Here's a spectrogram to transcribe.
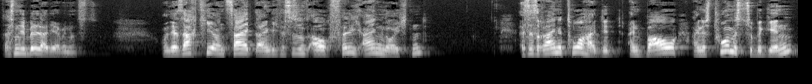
Das sind die Bilder, die er benutzt. Und er sagt hier und zeigt eigentlich, das ist uns auch völlig einleuchtend, es ist reine Torheit, ein Bau eines Turmes zu beginnen,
